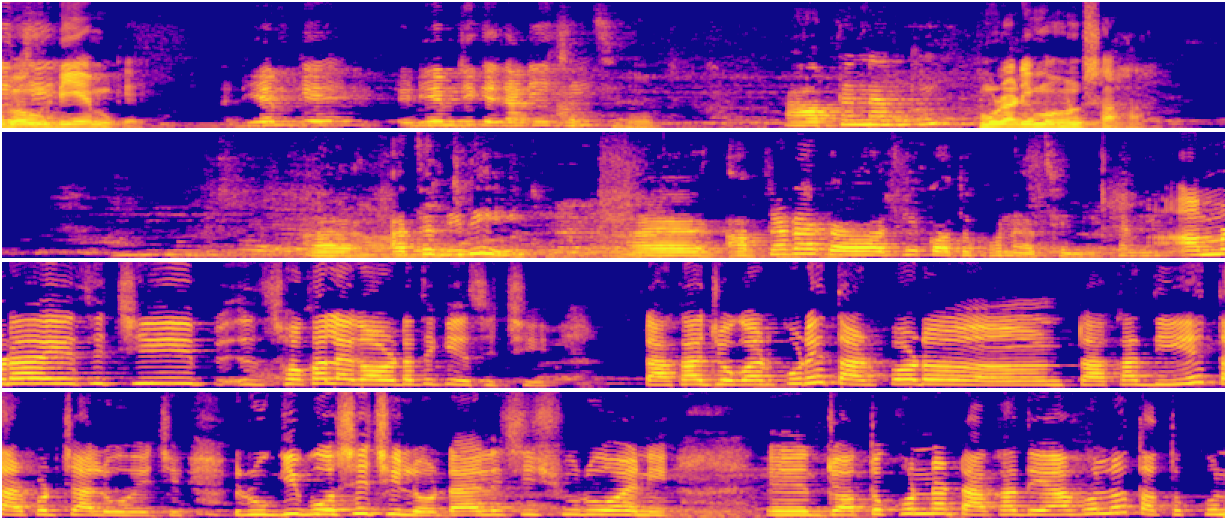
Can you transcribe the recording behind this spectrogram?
এবং জানিয়েছি ডিএমকে ডিএম কে এডিএমজি কে জানিয়েছি। আচ্ছা। আপনার নাম কি? মুরারি মোহন সাহা। আচ্ছা দিদি আপনারা আজকে কতক্ষণ আছেন আমরা এসেছি সকাল এগারোটা থেকে এসেছি। টাকা জোগাড় করে তারপর টাকা দিয়ে তারপর চালু হয়েছে। রুগী বসেছিল, ডায়ালিসিস শুরু হয়নি। যতক্ষণ না টাকা দেয়া হলো, ততক্ষণ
